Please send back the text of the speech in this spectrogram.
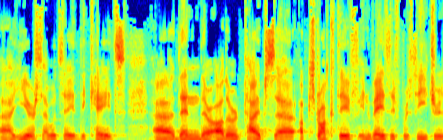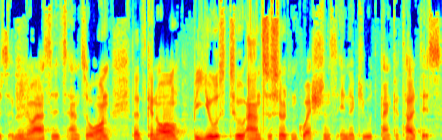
uh, years, I would say decades. Uh, then there are other types, uh, obstructive, invasive procedures, amino acids, and so on, that can all be used to answer certain questions in acute pancreatitis.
